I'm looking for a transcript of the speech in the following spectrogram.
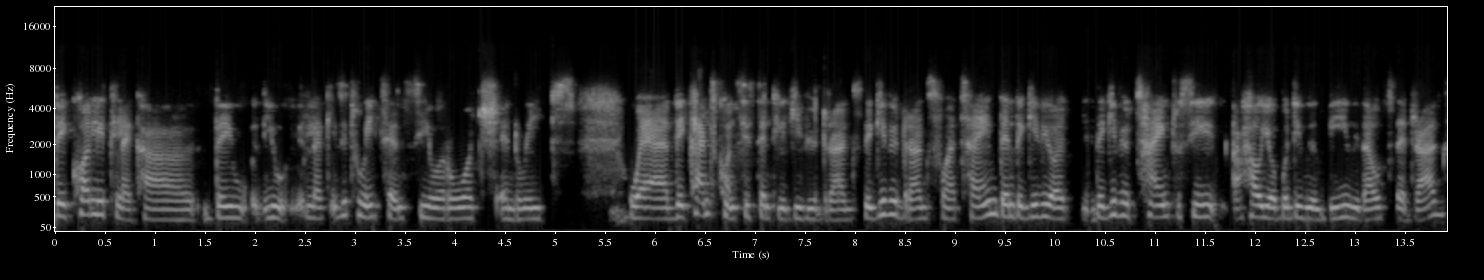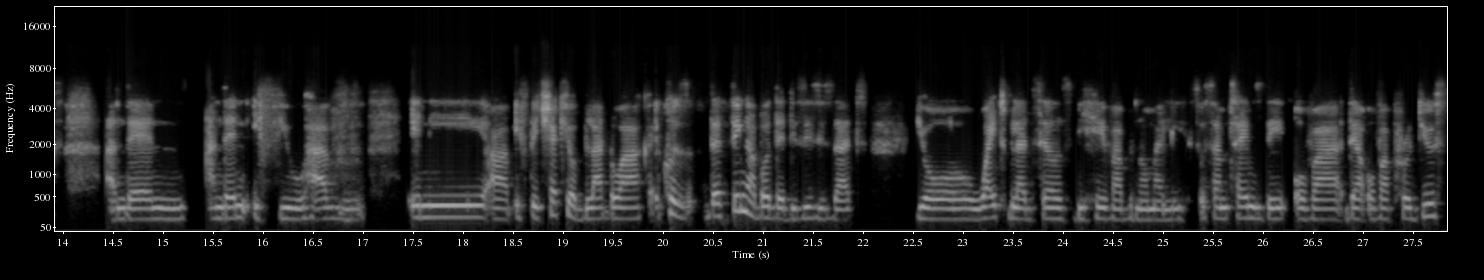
they call it like a they you like is it wait and see or watch and wait where they can't consistently give you drugs they give you drugs for a time then they give you a they give you time to see how your body will be without the drugs and then and then if you have any uh, if they check your blood work because the thing about the disease is that your white blood cells behave abnormally. So sometimes they over they're overproduced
